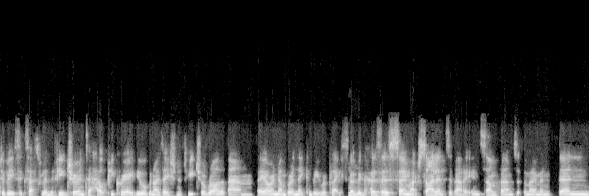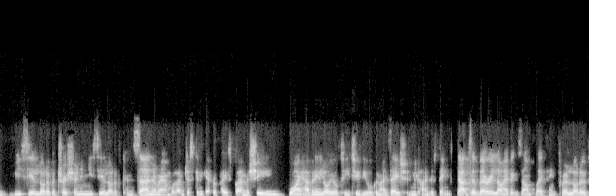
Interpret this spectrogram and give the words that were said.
to be successful in the future and to help you create the organization of the future rather than they are a number and they can be replaced. But mm. because there's so much silence about it in some firms at the moment, then you see a lot of attrition and you see a lot of concern around, well, I'm just going to get replaced by a machine. Why have any loyalty to the organization kind of thing? That's a very live example, I think, for a lot of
